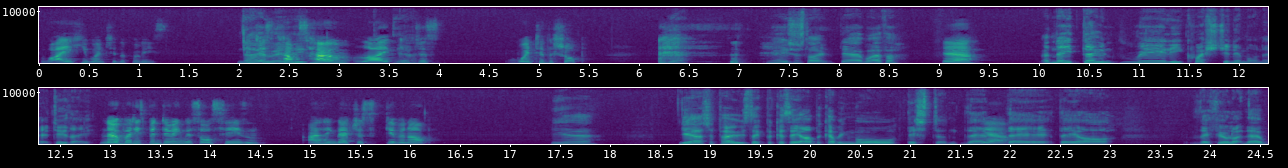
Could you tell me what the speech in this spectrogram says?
why he went to the police. no, he just it- comes it- home like yeah. he just went to the shop. yeah. yeah, he's just like, yeah, whatever. Yeah. And they don't really question him on it, do they? No, but he's been doing this all season. I think they've just given up. Yeah. Yeah, I suppose they, because they are becoming more distant. They're Yeah. they they are they feel like they're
